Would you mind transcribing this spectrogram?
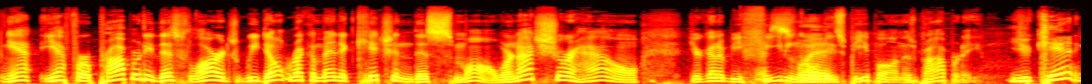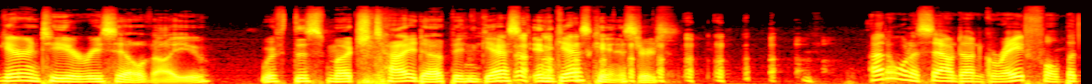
Yeah, yeah. For a property this large, we don't recommend a kitchen this small. We're not sure how you're going to be feeding all these people on this property. You can't guarantee a resale value with this much tied up in gas in gas canisters. I don't want to sound ungrateful, but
